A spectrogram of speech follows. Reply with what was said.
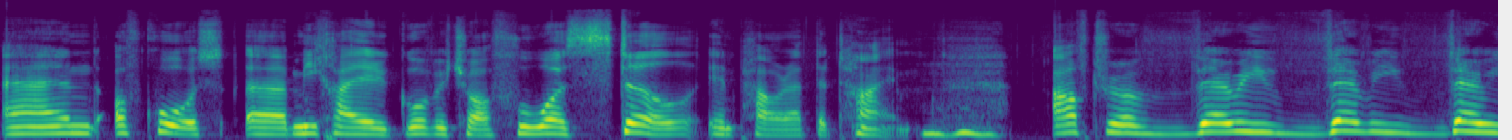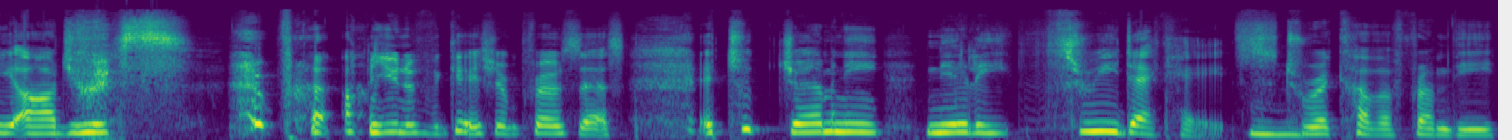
and of course uh, Mikhail Gorbachev, who was still in power at the time. Mm-hmm. After a very, very, very arduous unification process, it took Germany nearly three decades mm. to recover from the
